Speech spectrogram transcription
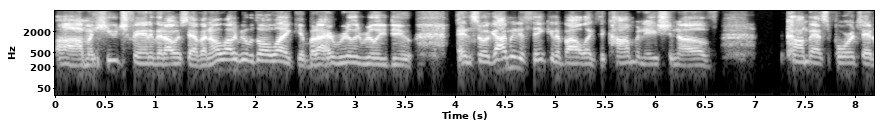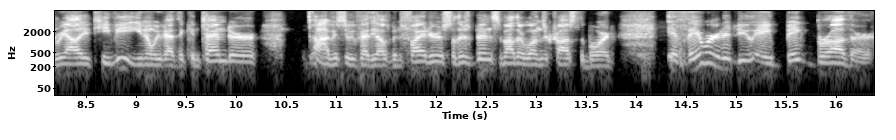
Uh, I'm a huge fan of it. I always have. I know a lot of people don't like it, but I really, really do. And so it got me to thinking about like the combination of combat sports and reality TV. You know, we've had the contender. Obviously, we've had the Ultimate Fighter, so there's been some other ones across the board. If they were to do a Big Brother,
